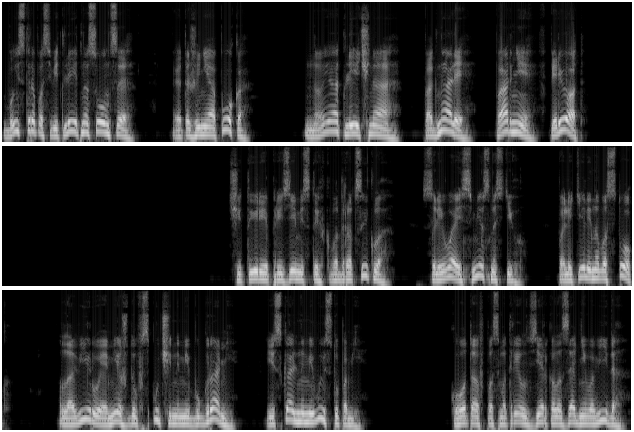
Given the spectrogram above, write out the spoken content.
быстро посветлеет на солнце. Это же не опока. Ну и отлично. Погнали, парни, вперед! Четыре приземистых квадроцикла, сливаясь с местностью, полетели на восток, лавируя между вспученными буграми и скальными выступами. Котов посмотрел в зеркало заднего вида.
